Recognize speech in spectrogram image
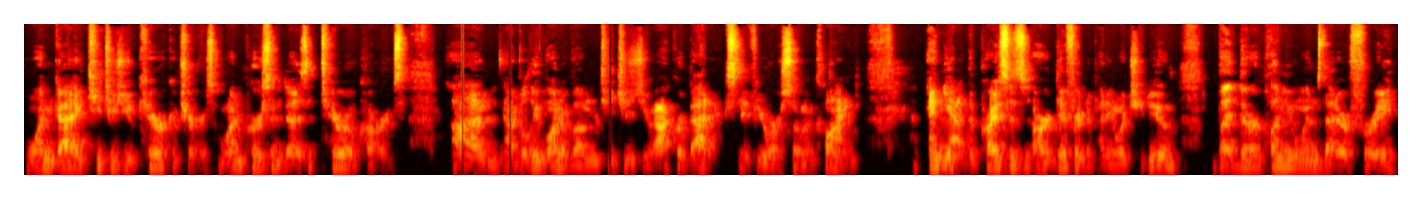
One guy teaches you caricatures. One person does tarot cards. Um, I believe one of them teaches you acrobatics if you are so inclined. And yeah, the prices are different depending on what you do, but there are plenty of ones that are free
